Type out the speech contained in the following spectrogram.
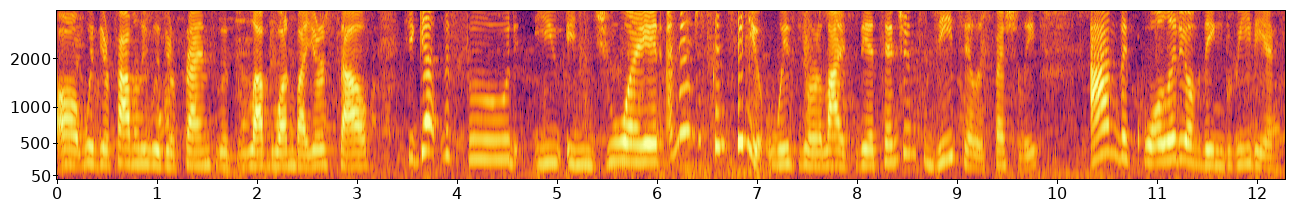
uh, with your family, with your friends, with loved one, by yourself. You get the food, you enjoy it, and then just continue with your life. The attention to detail, especially, and the quality of the ingredients,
